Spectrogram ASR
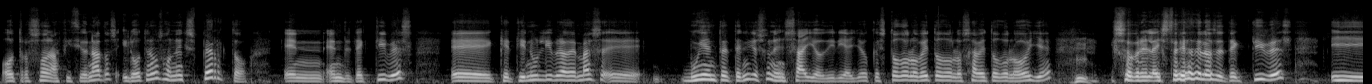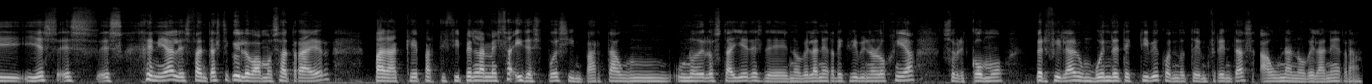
otros son aficionados, y luego tenemos a un experto en, en detectives eh, que tiene un libro además eh, muy entretenido, es un ensayo, diría yo, que es todo lo ve, todo lo sabe, todo lo oye, sobre la historia de los detectives y, y es, es- es genial, es fantástico y lo vamos a traer para que participe en la mesa y después imparta un- uno de los talleres de novela negra y criminología sobre cómo perfilar un buen detective cuando te enfrentas a una novela negra.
